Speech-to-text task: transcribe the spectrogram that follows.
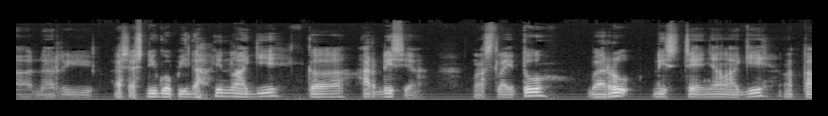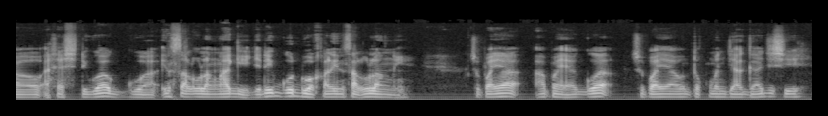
uh, dari SSD gue pindahin lagi ke hard disk ya. Nah setelah itu baru disk C nya lagi atau SSD gue gue install ulang lagi. Jadi gue dua kali install ulang nih. Supaya apa ya gue supaya untuk menjaga aja sih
